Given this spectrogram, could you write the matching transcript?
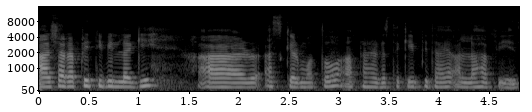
আর সারা পৃথিবীর লাগি। আর আজকের মতো আপনার কাছ থেকে বিদায়। আল্লাহ হাফিজ।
